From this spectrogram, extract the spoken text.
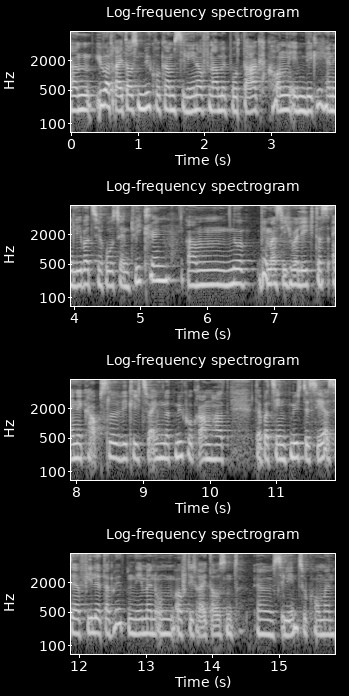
Ähm, über 3000 Mikrogramm Selenaufnahme pro Tag kann eben wirklich eine Leberzirrhose entwickeln. Ähm, nur wenn man sich überlegt, dass eine Kapsel wirklich 200 Mikrogramm hat, der Patient müsste sehr, sehr viele Tabletten nehmen, um auf die 3000 äh, Selen zu kommen.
